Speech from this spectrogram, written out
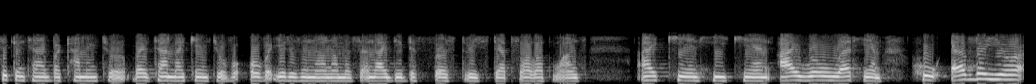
sick and tired by coming to, by the time I came to over, Overeaters Anonymous and I did the first three steps all at once. I can, he can. I will let him. Whoever you're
